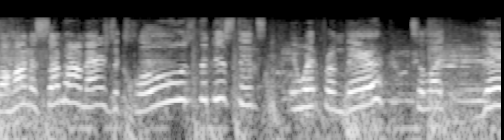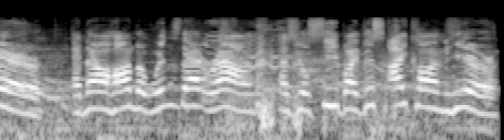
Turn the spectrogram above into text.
But Honda somehow managed to close the distance. It went from there to like there. And now Honda wins that round, as you'll see by this icon here.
